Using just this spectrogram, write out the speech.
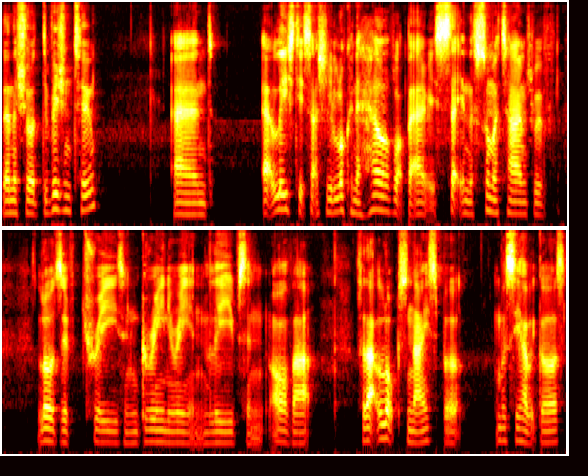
Then they showed Division 2. And at least it's actually looking a hell of a lot better. It's set in the summer times with loads of trees and greenery and leaves and all that. So that looks nice, but we'll see how it goes.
